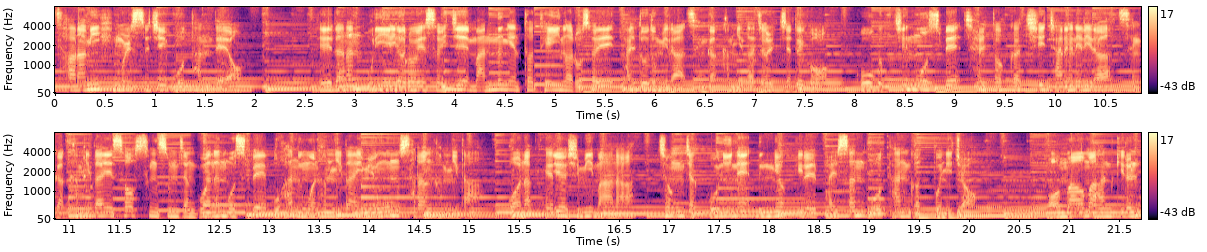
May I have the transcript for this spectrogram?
사람이 힘을 쓰지 못한대요 대단한 우리의 여로에서 이제 만능 엔터테이너로서의 발돋움이라 생각합니다. 절제되고 고급진 모습에 찰떡같이 잘해내리라 생각합니다에서 승승장구하는 모습에 무한 응원합니다. 임용웅 사랑합니다. 워낙 배려심이 많아 정작 본인의 능력기를 발산 못한 것뿐이죠. 어마어마한 길을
